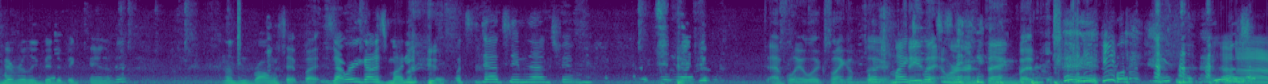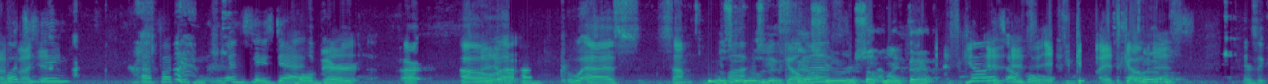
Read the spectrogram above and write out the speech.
never really been a big fan of it. Nothing wrong with it, but is that where he got his money? What's the dad's name in the Addams family? Definitely looks like him What- there. Mike, See what's the urn thing, but what's Uh, what's his fucking- name? Uh, fucking Wednesday's dad. Paul Bear. Or, Oh, um, uh, s- some Was it wasn't it Gomez? Fester or something like that? It's, No, it's, it's it's, Uncle. it's, Go- it's Gomez. Is it?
